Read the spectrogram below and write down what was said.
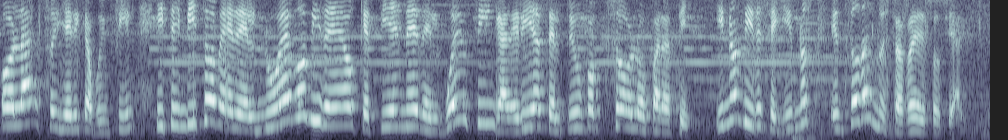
Hola, soy Erika Buenfil y te invito a ver el nuevo video que tiene del Buen Fin Galerías del Triunfo solo para ti. Y no olvides seguirnos en todas nuestras redes sociales.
